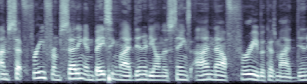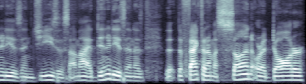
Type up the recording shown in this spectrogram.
I'm set free from setting and basing my identity on those things. I'm now free because my identity is in Jesus. My identity is in the, the fact that I'm a son or a daughter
